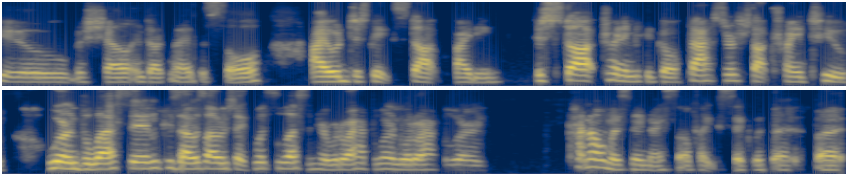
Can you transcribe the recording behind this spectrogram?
to Michelle and Dark Night of the Soul, I would just be stop fighting. Just stop trying to make it go faster. Stop trying to learn the lesson. Cause I was always like, what's the lesson here? What do I have to learn? What do I have to learn? Kind of almost made myself like sick with it, but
